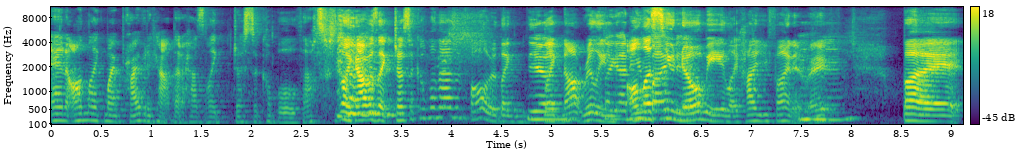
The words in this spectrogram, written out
and on like my private account that has like just a couple thousand, like I was like just a couple thousand followers, like Yeah. like not really, Like, you unless you it? know me, like how do you find it, right? Mhm. But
